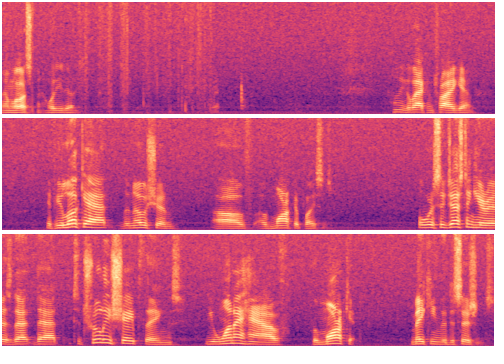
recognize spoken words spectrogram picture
I'm lost now. What are you doing? Let me go back and try again. If you look at the notion of, of marketplaces, what we're suggesting here is that, that to truly shape things, you want to have the market making the decisions.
